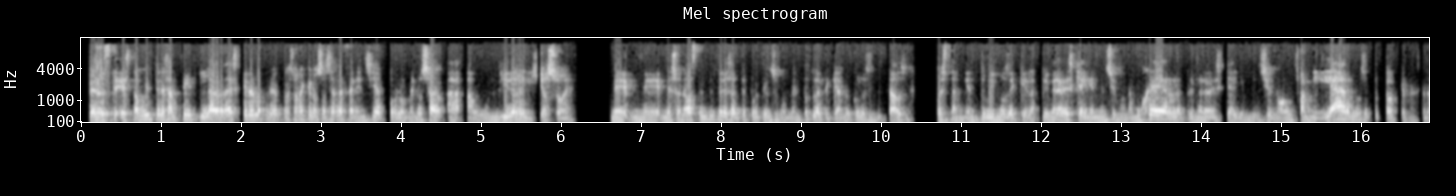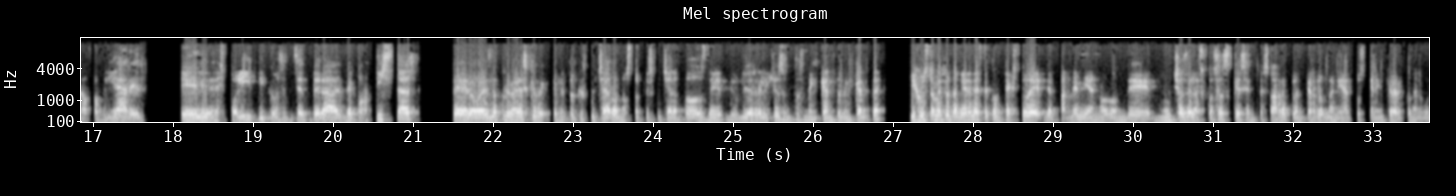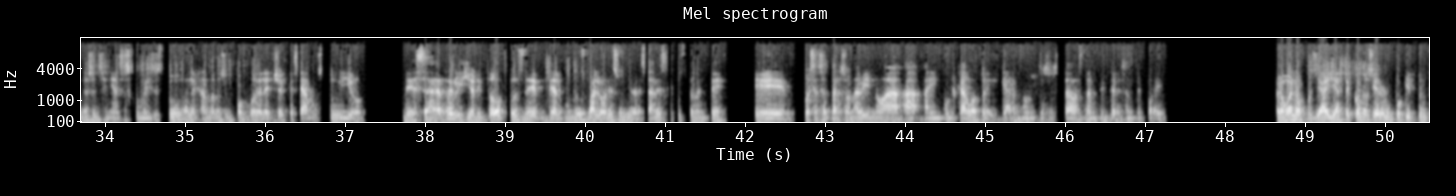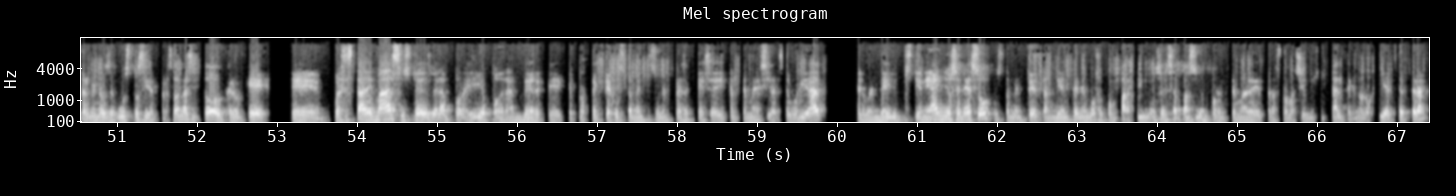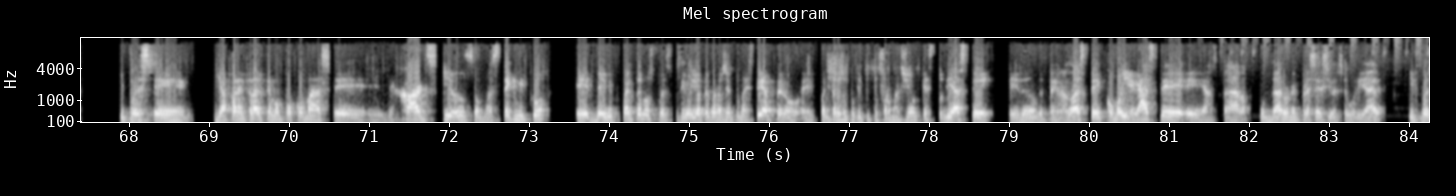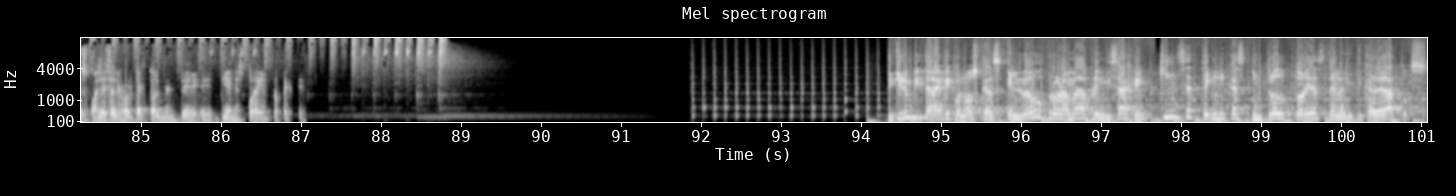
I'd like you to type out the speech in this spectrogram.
pero este, está muy interesante y la verdad es que eres la primera persona que nos hace referencia por lo menos a, a, a un líder religioso, ¿eh? Me, me, me, suena bastante interesante porque en su momento platicando con los invitados, pues también tuvimos de que la primera vez que alguien mencionó una mujer, la primera vez que alguien mencionó a un familiar, nos ha tocado que ha mencionado familiares, eh, líderes políticos, etcétera, deportistas, pero es la primera vez que me, que me, toca escuchar o nos toca escuchar a todos de, de, un líder religioso, entonces me encanta, me encanta. Y justamente también en este contexto de, de, pandemia, ¿no? Donde muchas de las cosas que se empezó a replantear la humanidad, pues tienen que ver con algunas enseñanzas, como dices tú, alejándonos un poco del hecho de que seamos tú y yo de esa religión y todo, pues de, de algunos valores universales que justamente, eh, pues esa persona vino a, a, a, inculcar o a predicar, ¿no? Entonces está bastante interesante por ahí. Pero bueno, pues ya, ya te conocieron un poquito en términos de gustos y de personas y todo. Creo que eh, pues está de más. Ustedes verán por ahí o podrán ver eh, que Protecte justamente es una empresa que se dedica al tema de ciberseguridad. El buen David pues tiene años en eso. Justamente también tenemos o compartimos esa pasión por el tema de transformación digital, tecnología, etcétera. Y pues eh, ya para entrar al tema un poco más de hard skills o más técnico, David, cuéntanos, pues digo, yo te conocí en tu maestría, pero eh, cuéntanos un poquito tu formación, qué estudiaste, eh, de dónde te graduaste, cómo llegaste hasta fundar una empresa de ciberseguridad y pues cuál es el rol que actualmente tienes por ahí en Protecte. Te quiero invitar a que conozcas el nuevo programa de aprendizaje 15 técnicas introductorias de analítica de datos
